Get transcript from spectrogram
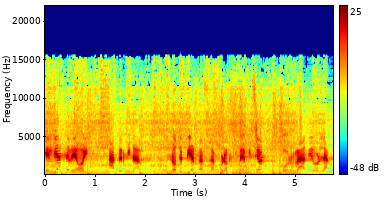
El viaje de hoy ha terminado. No te pierdas la próxima emisión Radio Lab.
